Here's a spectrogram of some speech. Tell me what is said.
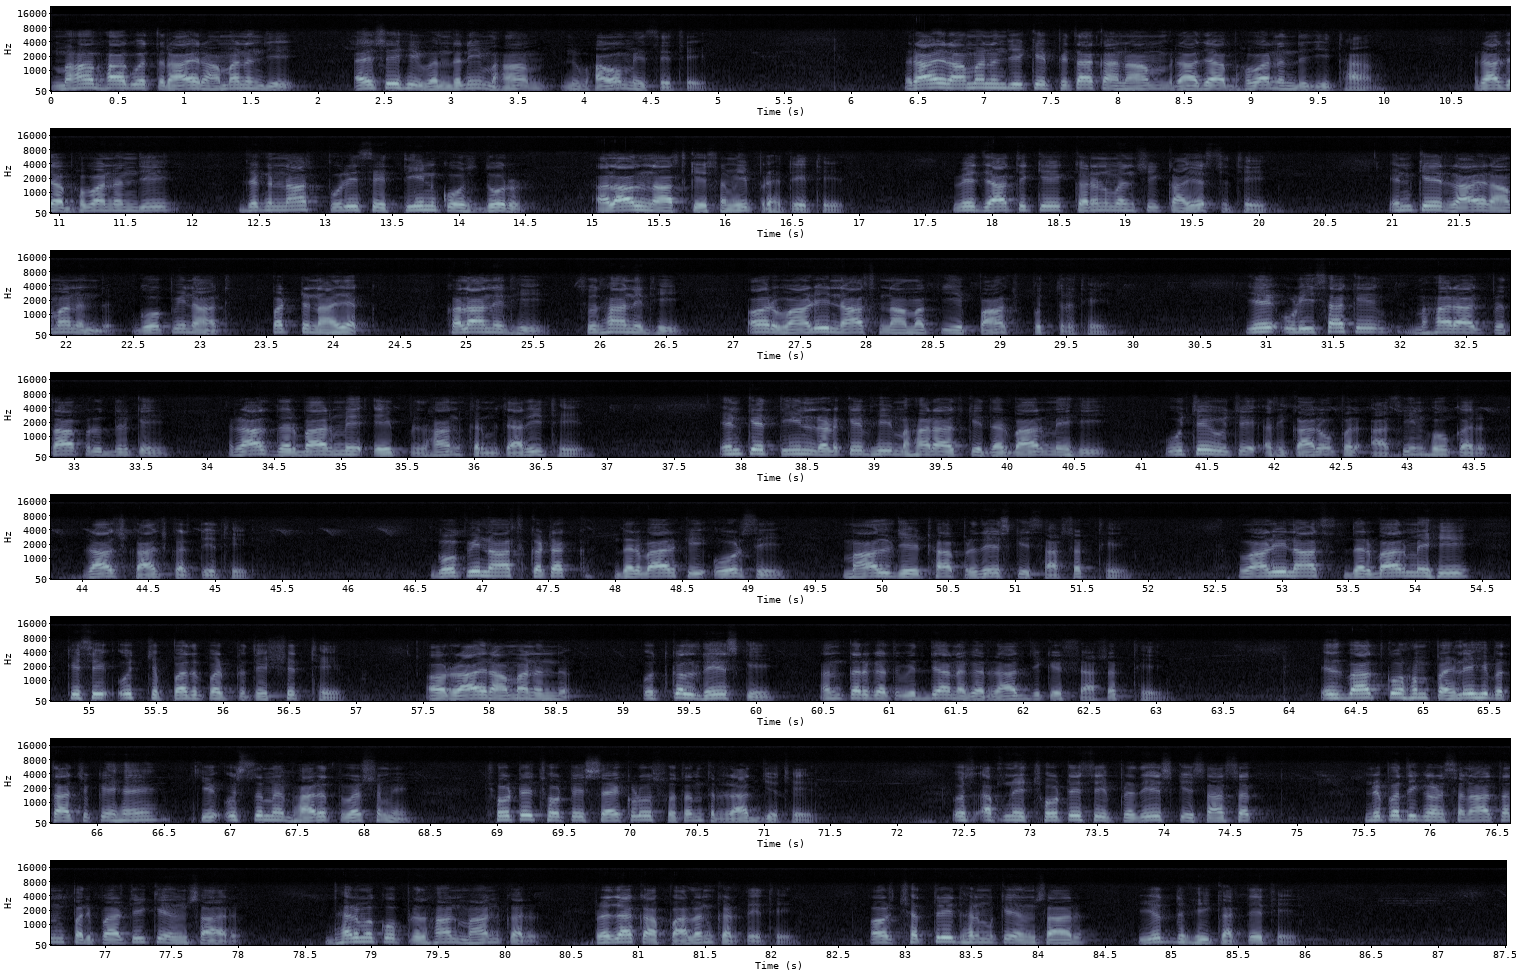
महाभागवत राय रामानंद जी ऐसे ही वंदनीय महानुभावों में से थे। राय रामानंद जी के पिता का नाम राजा भवानंद जी था। राजा भवानंद जी जगन्नाथपुरी से तीन कोस दूर अलालनाथ के समीप रहते थे। वे जाति के करणवंशी कायस्थ थे। इनके राय रामानंद, गोपीनाथ, पट्टनायक, कलानिधि, सुधानिधि और वाणीनाथ नामक ये पाँच पुत्र थे। ये उड़ीसा के महाराज प्रताप रुद्र के राज दरबार में एक प्रधान कर्मचारी थे। इनके तीन लड़के भी महाराज के दरबार में ही ऊँचे ऊँचे अधिकारों पर आसीन होकर राजकाज करते थे। गोपीनाथ कटक दरबार की ओर से माल जेठा प्रदेश के शासक थे। वाणीनाथ दरबार में ही किसी उच्च पद पर प्रतिष्ठित थे और राय रामानंद उत्कल देश के अंतर्गत विद्यानगर राज्य के शासक थे। इस बात को हम पहले ही बता चुके हैं कि उस समय भारतवर्ष में छोटे छोटे सैकड़ों स्वतंत्र राज्य थे। उस अपने छोटे से प्रदेश के शासक नृपतिगण सनातन परिपाटी के अनुसार धर्म को प्रधान मानकर प्रजा का पालन करते थे और क्षत्रिय धर्म के अनुसार युद्ध भी करते थे।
